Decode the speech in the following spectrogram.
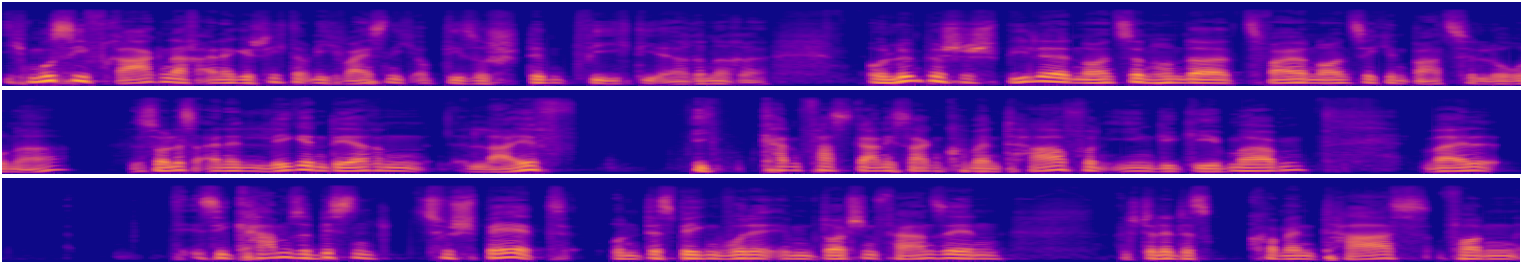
Ich muss Sie fragen nach einer Geschichte und ich weiß nicht, ob die so stimmt, wie ich die erinnere. Olympische Spiele 1992 in Barcelona. Soll es einen legendären Live, ich kann fast gar nicht sagen Kommentar von Ihnen gegeben haben, weil sie kamen so ein bisschen zu spät und deswegen wurde im deutschen Fernsehen anstelle des Kommentars von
